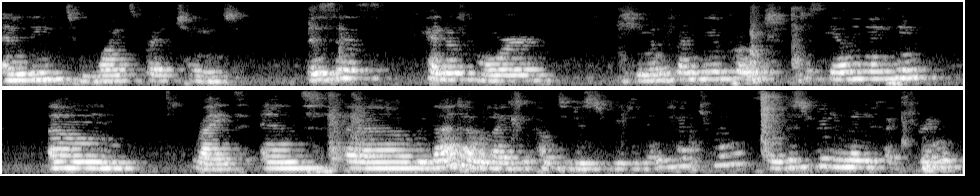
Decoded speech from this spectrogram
and lead to widespread change. This is kind of more human-friendly approach to scaling, I think. Um, right, and uh, with that, I would like to come to distributed manufacturing. So distributed manufacturing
